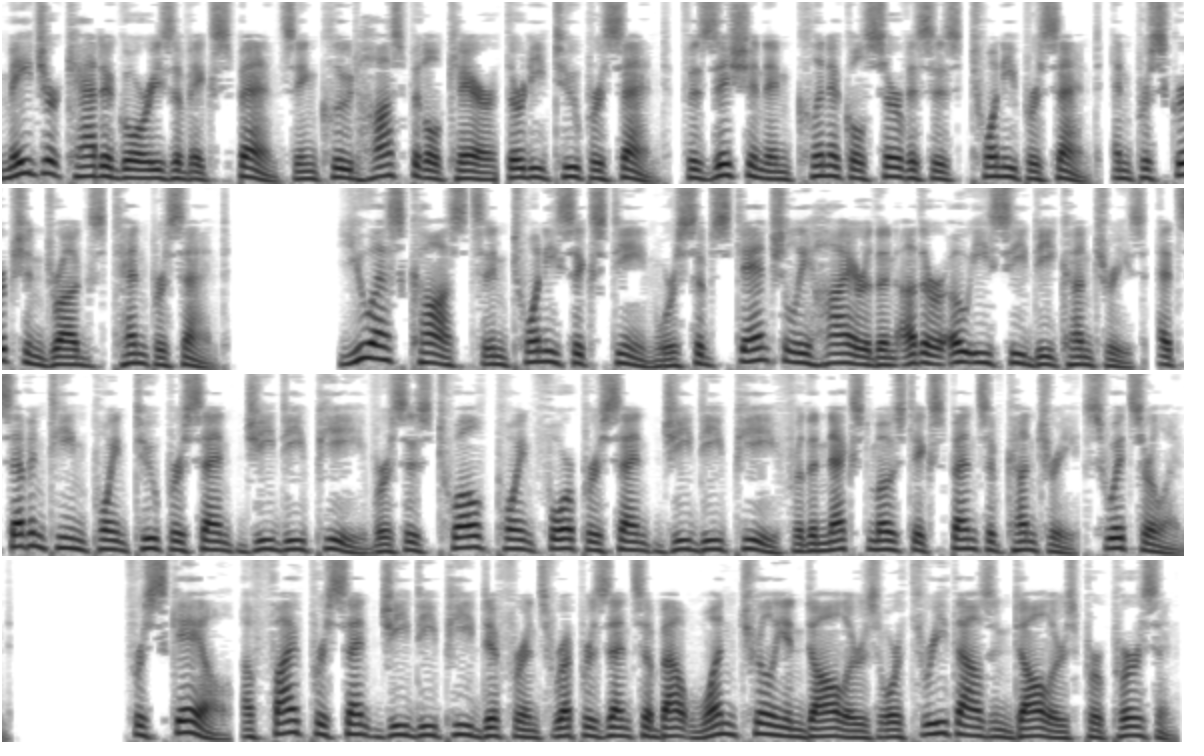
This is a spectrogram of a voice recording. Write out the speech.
Major categories of expense include hospital care 32%, physician and clinical services 20%, and prescription drugs 10%. U.S. costs in 2016 were substantially higher than other OECD countries, at 17.2% GDP versus 12.4% GDP for the next most expensive country Switzerland. For scale, a 5% GDP difference represents about $1 trillion or $3,000 per person.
